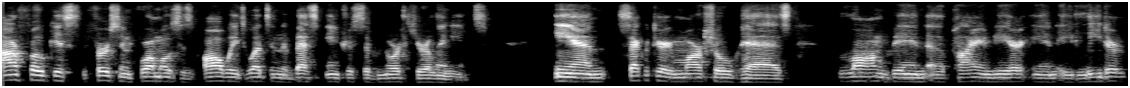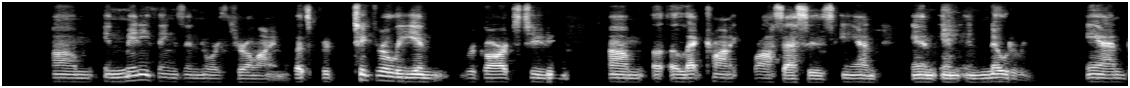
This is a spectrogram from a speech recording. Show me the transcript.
our focus first and foremost is always what's in the best interest of North Carolinians. And Secretary Marshall has long been a pioneer and a leader um, in many things in North Carolina, but particularly in regards to um, electronic processes and, and, and, and notary. And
